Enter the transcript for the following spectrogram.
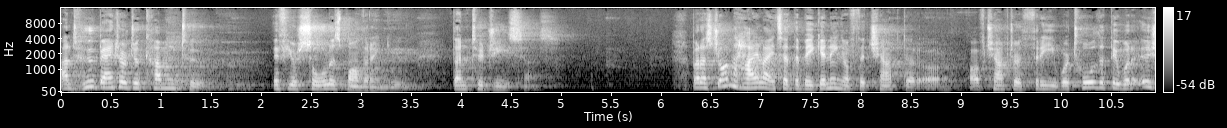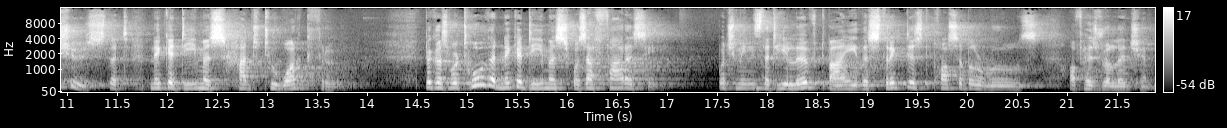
And who better to come to if your soul is bothering you than to Jesus? But as John highlights at the beginning of the chapter, uh, of chapter 3, we're told that there were issues that Nicodemus had to work through. Because we're told that Nicodemus was a Pharisee, which means that he lived by the strictest possible rules of his religion.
